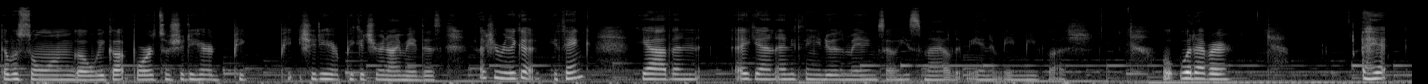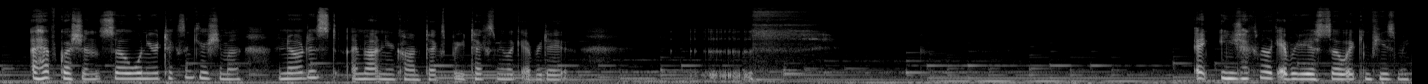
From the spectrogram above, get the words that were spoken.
That was so long ago. We got bored, so should he hear P- P- should he hear Pikachu and I made this? It's actually really good. You think? Yeah. Then again, anything you do is amazing. So he smiled at me, and it made me blush. W- whatever. Hey, I have questions. So when you were texting Kirishima, I noticed I'm not in your contacts, but you text me like every day. And you text me like every day, so it confused me.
